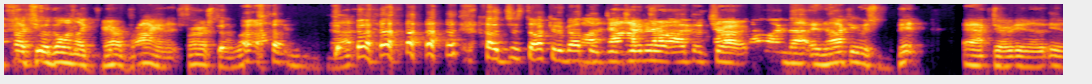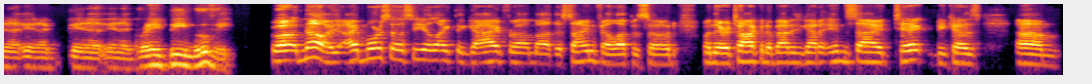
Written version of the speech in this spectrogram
I thought you were going like Bear Bryant at first. I was just talking about the uh, degenerate now, at the track. Now I'm that innocuous bit actor in a in a in a in a in a grade B movie. Well, no, I more so see you like the guy from uh, the Seinfeld episode when they were talking about he's got an inside tick because um,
